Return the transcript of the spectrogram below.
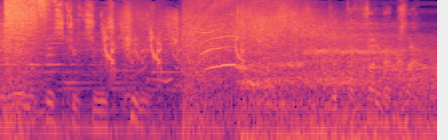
The name of this jutsu is Kirin. With the thunderclap,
